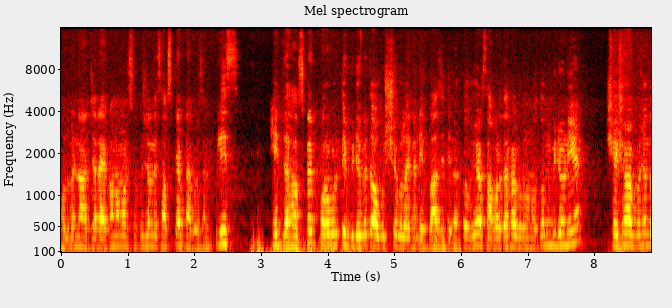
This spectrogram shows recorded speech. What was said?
ভুলবেন না। আর যারা এখন আমার ছোট চ্যানেলে সাবস্ক্রাইব না করেছেন প্লিজ হিট দ্য সাবস্ক্রাইব পরবর্তী ভিডিও পেতে অবশ্যই বেল আইকনটি বাজিয়ে দেবেন। তো ভিউয়ার্স আবার দেখা হবে কোনো নতুন ভিডিও নিয়ে। সেই সময় পর্যন্ত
